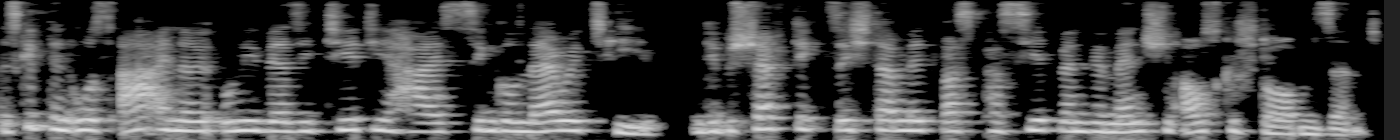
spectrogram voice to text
Es gibt in den USA eine Universität, die heißt Singularity und die beschäftigt sich damit, was passiert, wenn wir Menschen ausgestorben sind.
